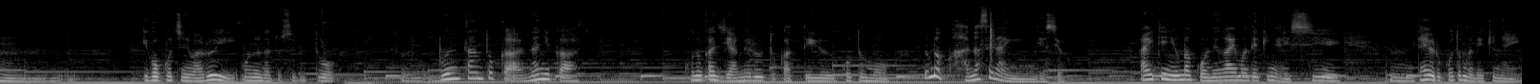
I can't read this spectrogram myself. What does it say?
うん居心地の悪いものだとするとその分担とか何かこの家事やめるとかっていうこともうまく話せないんですよ。相手にうまくお願いもできないし、うん、頼ることもできない。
